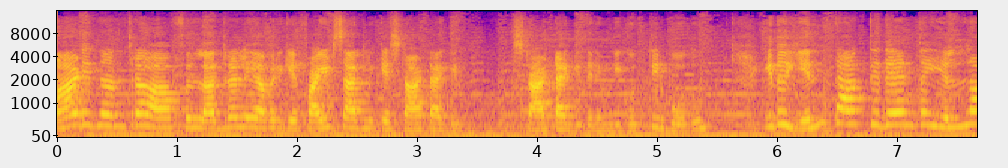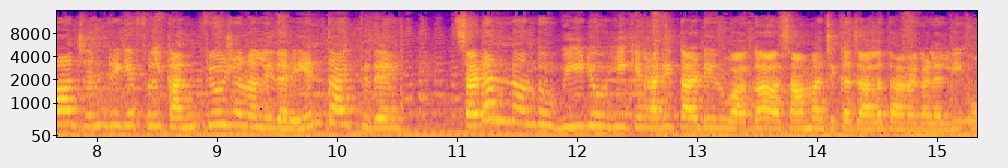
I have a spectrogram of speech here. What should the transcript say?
ಮಾಡಿದ ನಂತರ ಫುಲ್ ಅದರಲ್ಲಿ ಅವರಿಗೆ ಫೈಟ್ಸ್ ಆಗಲಿಕ್ಕೆ ಸ್ಟಾರ್ಟ್ ಆಗಿ ಸ್ಟಾರ್ಟ್ ಆಗಿದೆ, ನಿಮಗೆ ಗೊತ್ತಿರ್ಬೋದು. ಇದು ಎಂತ ಆಗ್ತಿದೆ ಅಂತ ಎಲ್ಲ ಜನರಿಗೆ ಫುಲ್ ಕನ್ಫ್ಯೂಷನ್ ಅಲ್ಲಿದ್ದಾರೆ. ಎಂತ ಆಗ್ತಿದೆ? ಸಡನ್ ಒಂದು ವಿಡಿಯೋ ಹೀಗೆ ಹರಿತಾಡಿರುವಾಗ ಸಾಮಾಜಿಕ ಜಾಲತಾಣಗಳಲ್ಲಿ ಓ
